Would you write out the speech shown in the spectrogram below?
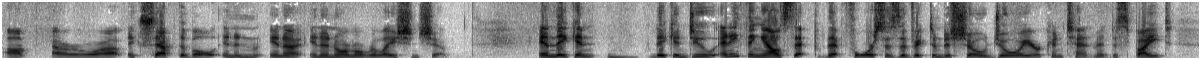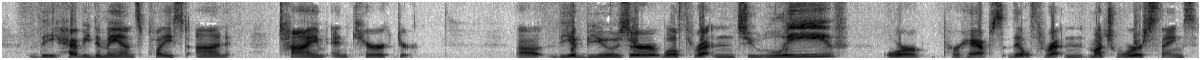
uh, or uh, acceptable in a, in a in a normal relationship and they can they can do anything else that that forces the victim to show joy or contentment despite the heavy demands placed on time and character. Uh, the abuser will threaten to leave, or perhaps they'll threaten much worse things.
